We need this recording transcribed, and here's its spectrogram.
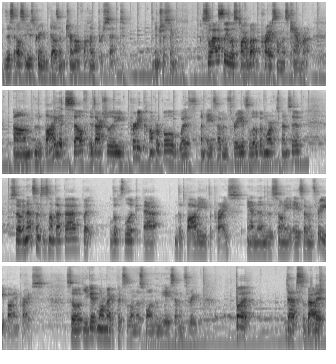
This LCD screen doesn't turn off 100%. Interesting. So lastly, let's talk about the price on this camera. Um, the body itself is actually pretty comparable with an a7 III. It's a little bit more expensive. So in that sense, it's not that bad, but let's look at the body, the price, and then the Sony a7 III body and price. So you get more megapixels on this one than the a7 III. But that's about it.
